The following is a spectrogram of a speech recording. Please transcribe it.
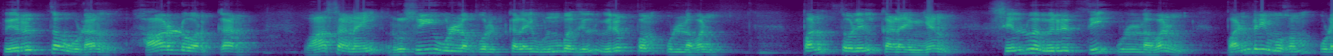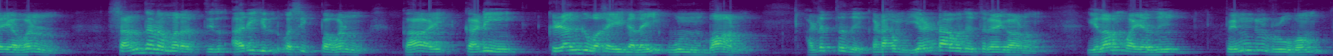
பெருத்த உடல். Hard worker. வாசனை ருசி உள்ள பொருட்களை உண்பதில் விருப்பம் உள்ளவன். பல் தொழில் கலைஞன் செல்வ விருத்தி உள்ளவன் பன்றி முகம் உடையவன். சந்தன மரத்தில் அருகில் வசிப்பவன் காய் கனி கிழங்கு வகைகளை உண்பான். அடுத்தது கடகம் இரண்டாவது திரைகாணம் இளம் வயது பெண்கள் ரூபம்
